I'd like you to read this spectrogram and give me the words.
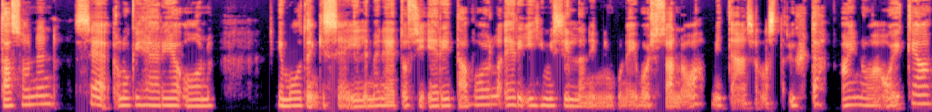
tasoinen se lukihäiriö on. Ja muutenkin se ilmenee tosi eri tavoilla eri ihmisillä, niin, niin kuin ei voi sanoa mitään sellaista yhtä ainoa oikeaa.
